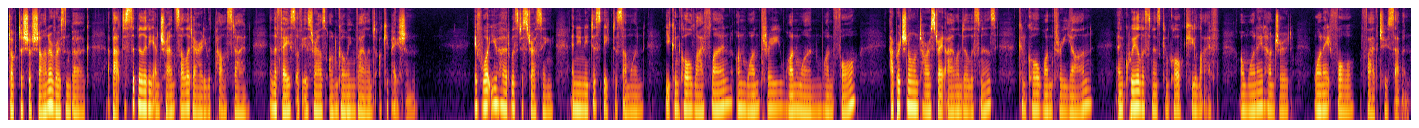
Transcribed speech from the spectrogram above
Dr. Shoshana Rosenberg about disability and trans solidarity with Palestine in the face of Israel's ongoing violent occupation. If what you heard was distressing and you need to speak to someone, you can call Lifeline on 131114. Aboriginal and Torres Strait Islander listeners can call 13 Yarn, and queer listeners can call QLife on 1 800 184 527.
